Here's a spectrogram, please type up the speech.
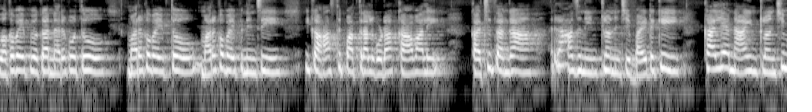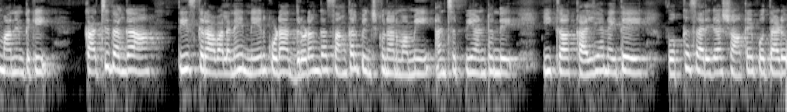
ఒకవైపుగా నరుకుతూ మరొక వైపుతో మరొక వైపు నుంచి ఇక ఆస్తి పత్రాలు కూడా కావాలి. ఖచ్చితంగా రాజుని ఇంట్లో నుంచి బయటకి కళ్యాణ్ ఆ ఇంట్లోంచి మన ఇంటికి ఖచ్చితంగా తీసుకురావాలని నేను కూడా దృఢంగా సంకల్పించుకున్నాను మమ్మీ అని చెప్పి అంటుంది. ఇక కళ్యాణ్ అయితే ఒక్కసారిగా షాక్ అయిపోతాడు.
